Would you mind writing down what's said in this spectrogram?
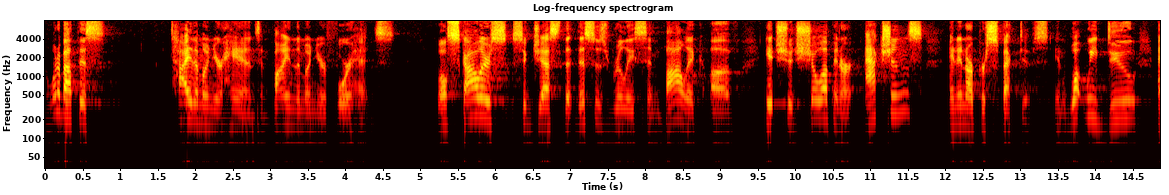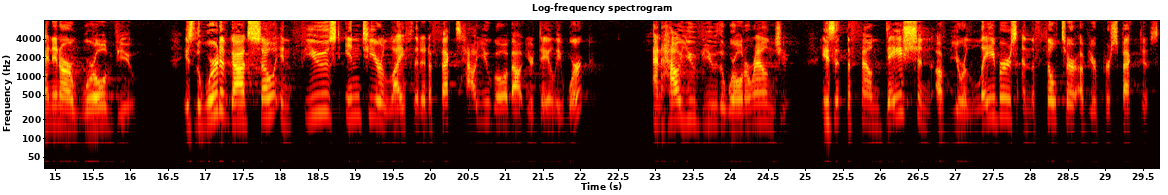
And what about this? Tie them on your hands and bind them on your foreheads. Well, scholars suggest that this is really symbolic of it should show up in our actions and in our perspectives, in what we do and in our worldview. Is the Word of God so infused into your life that it affects how you go about your daily work and how you view the world around you? Is it the foundation of your labors and the filter of your perspectives?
